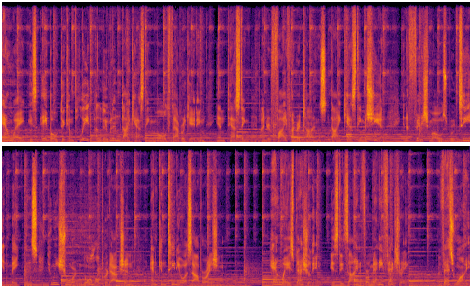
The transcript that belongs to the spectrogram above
Hanway is able to complete aluminum die casting mold fabricating and testing under 500 tons die casting machine in a finish mold's routine maintenance to ensure normal production and continuous operation. Hanway specialty is designed for manufacturing. That's why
